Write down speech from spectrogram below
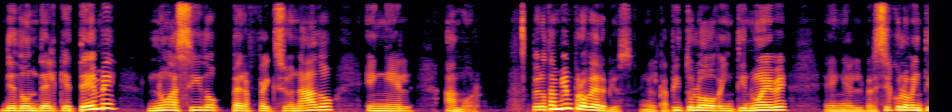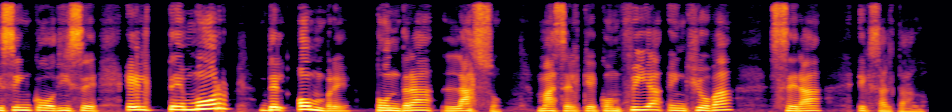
de donde el que teme no ha sido perfeccionado en el amor. Pero también Proverbios, en el capítulo 29, en el versículo 25, dice, el temor del hombre pondrá lazo, mas el que confía en Jehová será exaltado.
